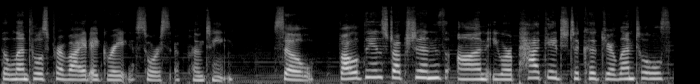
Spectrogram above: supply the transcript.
The lentils provide a great source of protein. So, follow the instructions on your package to cook your lentils.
